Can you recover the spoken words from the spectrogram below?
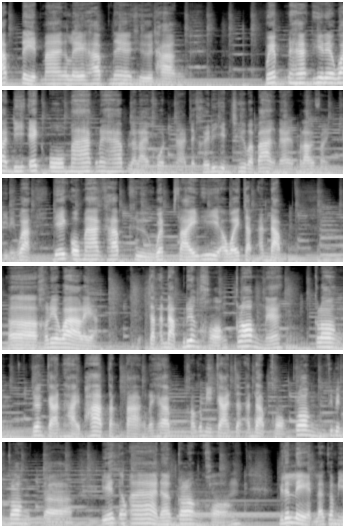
อัปเดตมากันเลยครับนั่นก็คือทาง เว็บนะฮะที่เรียกว่า DxO Mark นะครับหลายๆ คนอาจจะเคยได้ยินชื่อมาบ้างนะมาเล่าให้ฟังอีกทีนึงว่า DxO Mark ครับคือเว็บไซต์ที่เอาไว้จัดอันดับเอ่อเขาเรียกว่าอะไรอะจัดอันดับเรื่องของกล้องนะกล้องเรื่องการถ่ายภาพต่างๆนะครับเขาก็มีการจัดอันดับของกล้องที่เป็นกล้องเอ่อ DSLR นะกล้องของมิเรเลสแล้วก็มี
